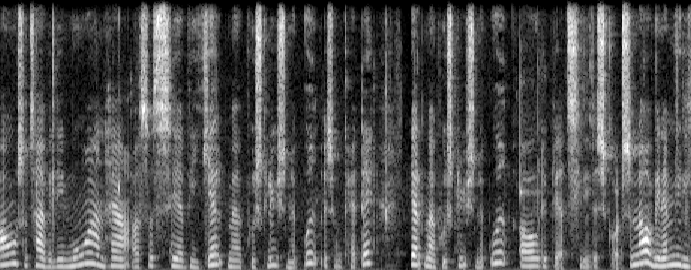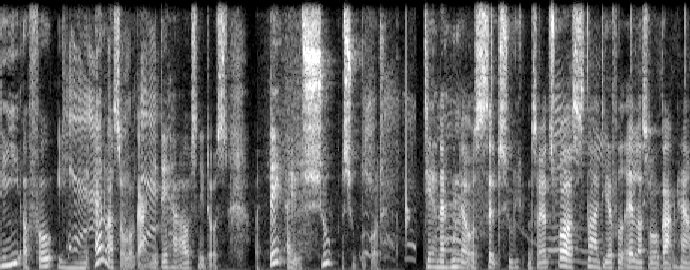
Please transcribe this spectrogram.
Og så tager vi lige moren her, og så ser vi hjælp med at puste lysene ud, hvis hun kan det. Hjælp med at puste lysene ud, og det bliver Tilde Skot. Så når vi nemlig lige at få en øh, aldersovergang i det her afsnit også. Og det er jo super, super godt. Diana, hun er også selv sulten, så jeg tror også snart, de har fået aldersovergang her,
